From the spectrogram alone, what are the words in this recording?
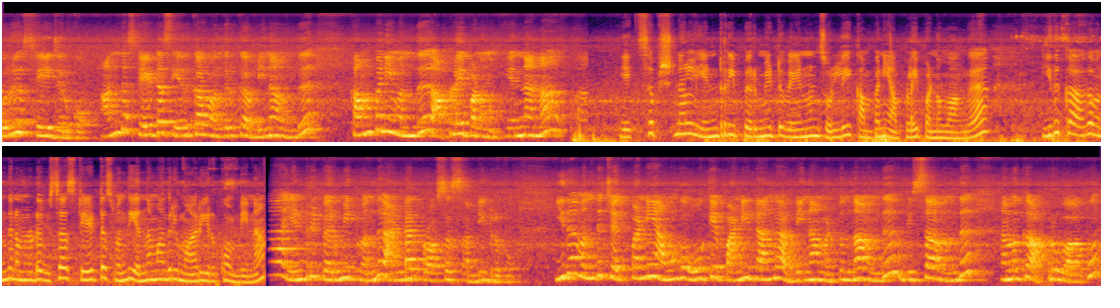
ஒரு ஸ்டேஜ் இருக்கும். அந்த ஸ்டேட்டஸ் எதுக்காக வந்திருக்கு அப்படின்னா வந்து கம்பெனி வந்து அப்ளை பண்ணணும். என்னன்னா எக்ஸப்ஷனல் என்ட்ரி பெர்மிட் வேணும்னு சொல்லி கம்பெனி அப்ளை பண்ணுவாங்க. இதுக்காக வந்து நம்மளோட விசா ஸ்டேட்டஸ் வந்து எந்த மாதிரி மாறி இருக்கும் அப்படின்னா என்ட்ரி பெர்மிட் வந்து அண்டர் ப்ராசஸ் அப்படின்னு இருக்கும். இதை வந்து செக் பண்ணி அவங்க ஓகே பண்ணிட்டாங்க அப்படின்னா மட்டும்தான் வந்து விசா வந்து நமக்கு அப்ரூவ் ஆகும்.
